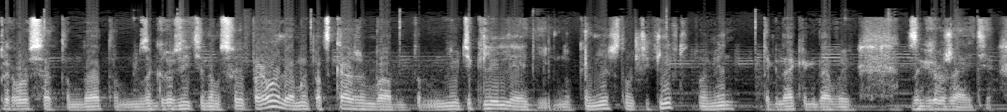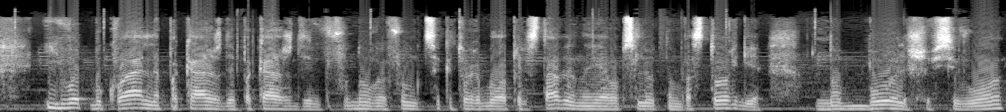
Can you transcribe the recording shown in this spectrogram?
просят, там, да, там, загрузите нам свои пароли, а мы подскажем вам, там, не утекли ли они. Ну, конечно, утекли в тот момент, тогда, когда вы загружаете. И вот буквально по каждой, по каждой новой функции, которая была представлена, я в абсолютном восторге, но больше всего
